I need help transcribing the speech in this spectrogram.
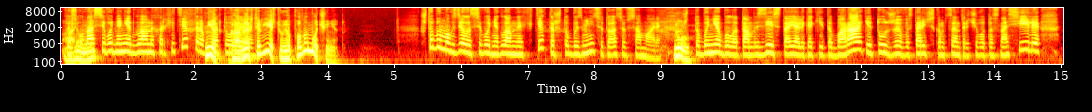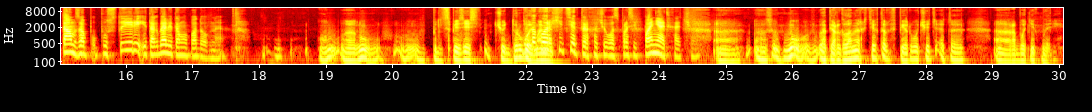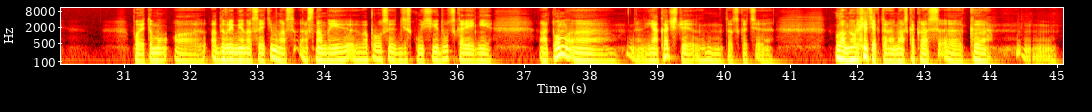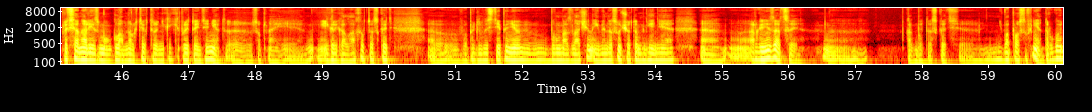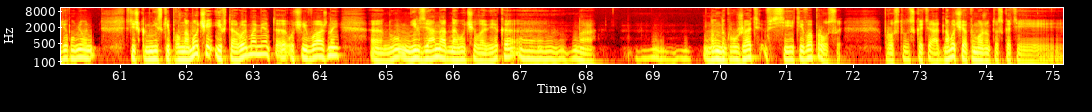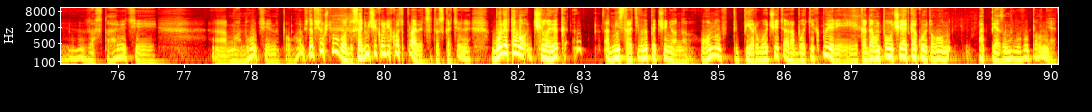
То есть у нас сегодня нет главных архитекторов, нет, которые... главный архитектор есть, у него полномочий нет. Что бы мог сделать сегодня главный архитектор, чтобы изменить ситуацию в Самаре? Ну, чтобы не было там, здесь стояли какие-то бараки, тут же в историческом центре чего-то сносили, там за пустыри и так далее и тому подобное он, э, ну, в принципе, здесь чуть другой какой момент. архитектор, хочу вас спросить, понять хочу. Э, э, ну, во-первых, главный архитектор, в первую очередь, это работник мэрии. Поэтому одновременно с этим у нас основные вопросы дискуссии идут скорее не о том, не о качестве, так сказать, главного архитектора. У нас как раз к профессионализму главного архитектора никаких претензий нет. Э, собственно, Игорь Галахов, так сказать, э, в определенной степени был назначен именно с учетом мнения э, организации как бы, так сказать, вопросов нет. Другое дело, у него слишком низкие полномочия. И второй момент, очень важный, ну, нельзя на одного человека на, нагружать все эти вопросы. Просто, так сказать, одного человека можно, так сказать, и заставить, и обмануть, и напугать. Да все что угодно. С одним человеком легко справиться, так сказать. Более того, человек административно подчиненного. Он в первую очередь работник мэрии. И когда он получает какой-то, он обязан его выполнять.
